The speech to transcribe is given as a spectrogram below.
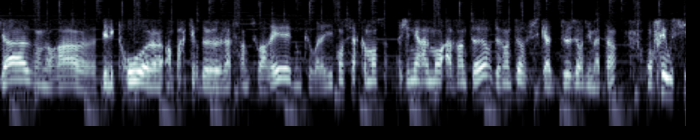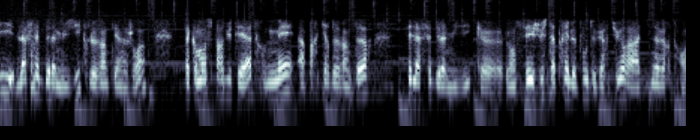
jazz, on aura euh, l'électro euh, à partir de la fin de soirée. Donc euh, voilà, les concerts commencent généralement à 20h, de 20h jusqu'à 2h du matin. On fait aussi la fête de la musique le 21 juin. Ça commence par du théâtre, mais à partir de 20h, c'est la fête de la musique euh, lancée juste après le pot d'ouverture à 19h30.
